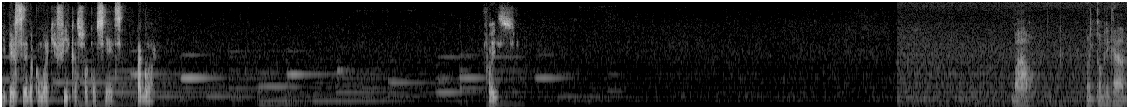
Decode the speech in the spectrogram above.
e perceba como é que fica a sua consciência agora. Foi isso. Uau! Muito obrigado.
